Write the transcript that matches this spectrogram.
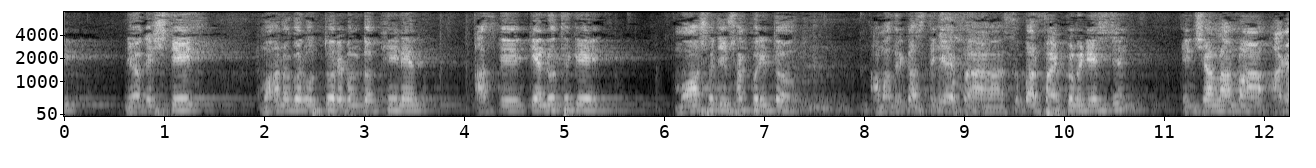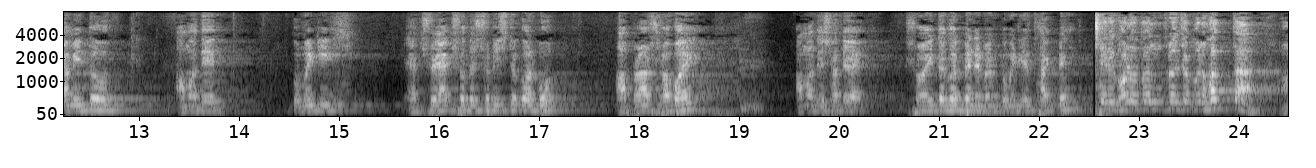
নিউ স্টেট মহানগর উত্তর এবং দক্ষিণের আজকে কেন্দ্র থেকে মহাসচিব স্বাক্ষরিত আমাদের কাছ থেকে সুপার ফাইভ কমিটি এসেছেন ইনশাল্লাহ আমরা আগামী তো আমাদের কমিটি একশো এক সদস্য বিষ্ট করব। আপনারা সবাই আমাদের সাথে সহায়তা করবেন এবং কমিটিতে থাকবেন। গণতন্ত্র যখন হত্যা,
